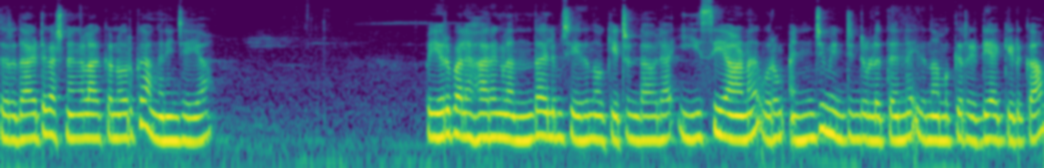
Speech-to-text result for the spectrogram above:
ചെറുതായിട്ട് കഷ്ണങ്ങളാക്കണവർക്ക് അങ്ങനെയും ചെയ്യാം. അപ്പോൾ ഈ ഒരു പലഹാരങ്ങൾ എന്തായാലും ചെയ്ത് നോക്കിയിട്ടുണ്ടാവില്ല. ഈസിയാണ്. വെറും അഞ്ച് മിനിറ്റിന്റെ ഉള്ളിൽ തന്നെ ഇത് നമുക്ക് റെഡിയാക്കിയെടുക്കാം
